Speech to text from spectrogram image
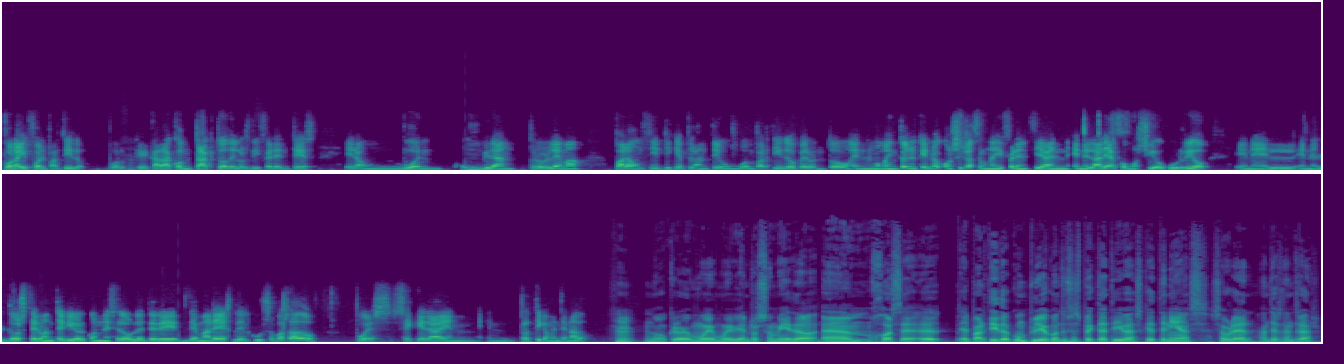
por ahí fue el partido. porque cada contacto de los diferentes era un buen, un gran problema para un City que planteó un buen partido, pero en, en el momento en el que no consigue hacer una diferencia en, el área, como sí ocurrió en el, en el 2-0 anterior con ese doblete de, de del curso pasado, pues se queda en, prácticamente nada. Hmm, no, creo que muy, muy bien resumido. Em, José, eh, ¿el partido cumplió con tus expectativas que tenías sobre él antes de entrar?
